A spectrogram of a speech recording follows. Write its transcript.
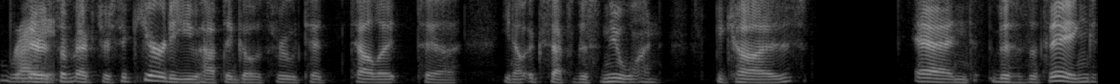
right. There's some extra security you have to go through to tell it to, you know, accept this new one because and this is the thing,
